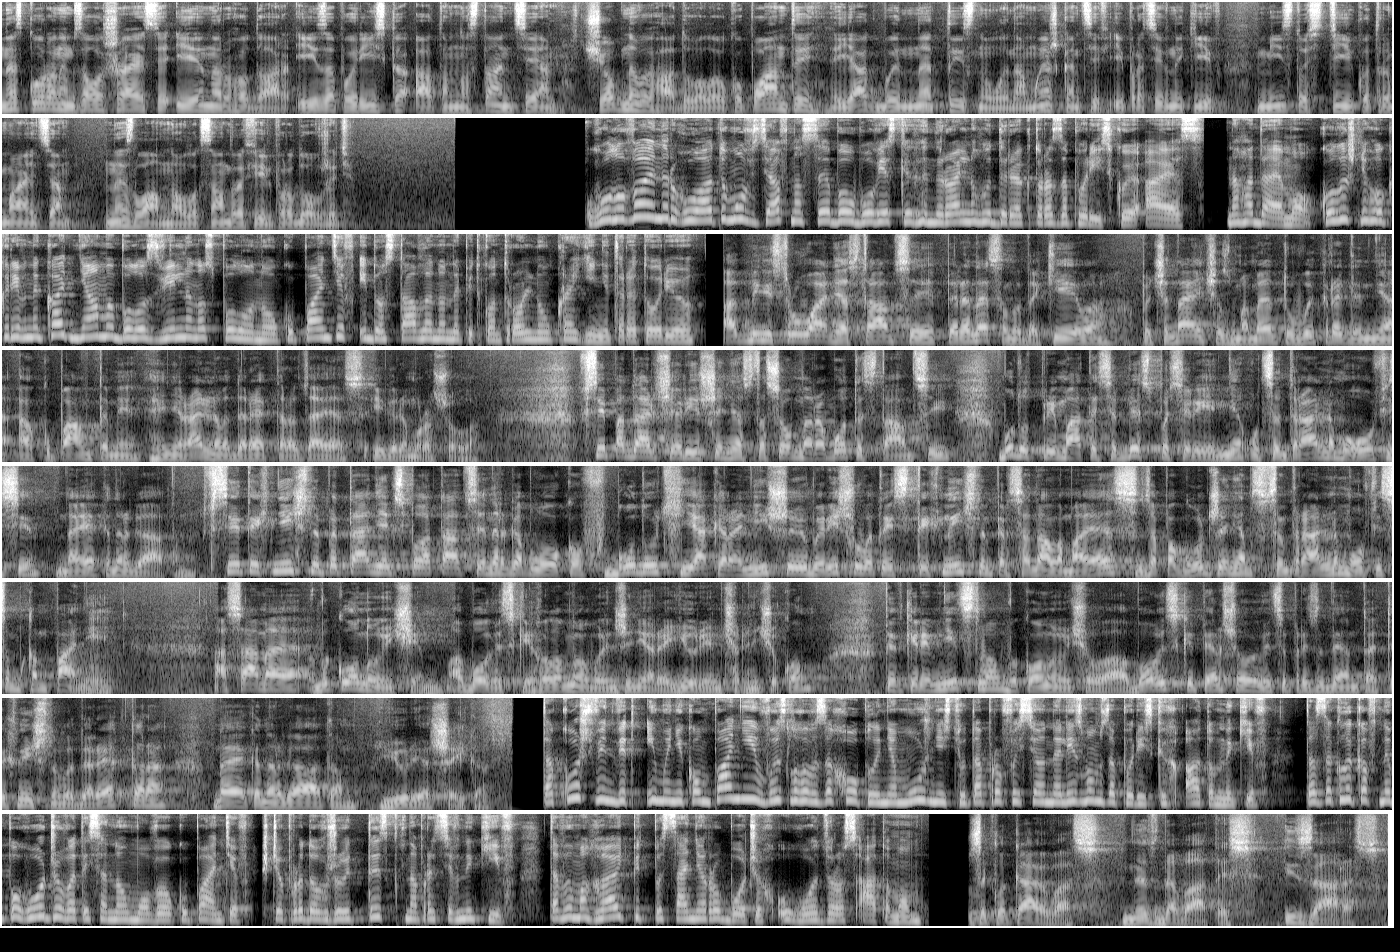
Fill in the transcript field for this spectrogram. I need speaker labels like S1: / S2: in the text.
S1: Нескореним залишається і Енергодар, і Запорізька атомна станція. Щоб не вигадували окупанти, як би не тиснули на мешканців і працівників, місто стійко тримається. Незламна Олександра Філь продовжить.
S2: Голова енергоатому взяв на себе обов'язки генерального директора Запорізької АЕС. Нагадаємо, колишнього керівника днями було звільнено з полону окупантів і доставлено на підконтрольну Україні територію.
S3: Адміністрування станції перенесено до Києва, починаючи з моменту викрадення окупантами генерального директора ЗАЕС Ігоря Мурашова. Всі подальші рішення стосовно роботи станції будуть прийматися безпосередньо у центральному офісі НАЕК «Енергоатом». Всі технічні питання експлуатації енергоблоків будуть, як і раніше, вирішуватись технічним персоналом АЕС за погодженням з центральним офісом компанії а саме виконуючим обов'язки головного інженера Юрієм Чернічуком під керівництвом виконуючого обов'язки першого віцепрезидента, технічного директора на «Екенергоатом» Юрія Шейка.
S2: Також він від імені компанії висловив захоплення мужністю та професіоналізмом запорізьких атомників та закликав не погоджуватися на умови окупантів, що продовжують тиск на працівників та вимагають підписання робочих угод з Росатомом.
S3: Закликаю вас не здаватись і зараз.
